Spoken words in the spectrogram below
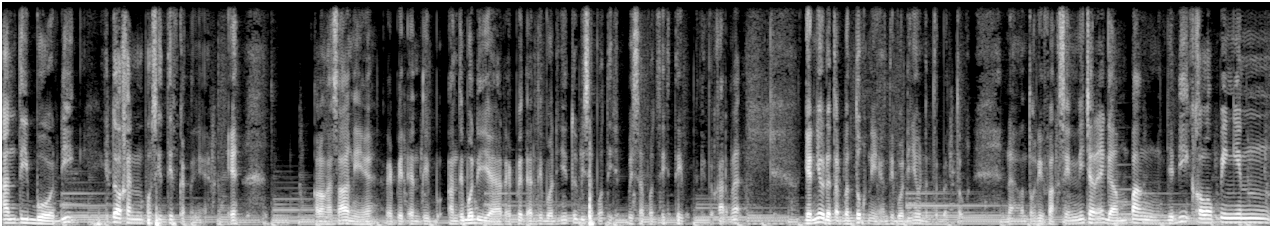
antibody itu akan positif katanya ya. Kalau nggak salah nih ya rapid antibody ya rapid antibodinya itu bisa positif bisa positif gitu. Karena gennya udah terbentuk nih antibodinya udah terbentuk. Nah untuk divaksin ini caranya gampang. Jadi kalau pingin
